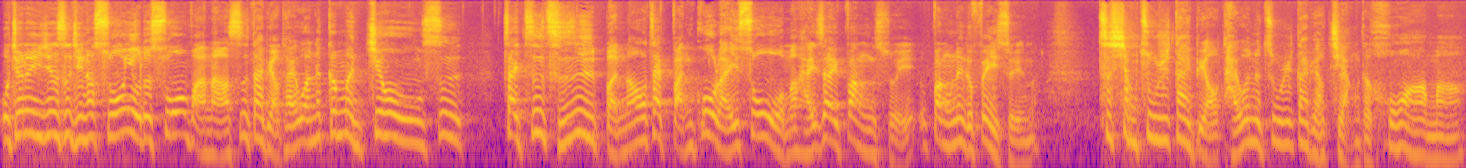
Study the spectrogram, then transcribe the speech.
我觉得一件事情，他所有的说法哪是代表台湾，那根本就是在支持日本，然后再反过来说我们还在放水，放那个废水吗？这像驻日代表台湾的驻日代表讲的话吗？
